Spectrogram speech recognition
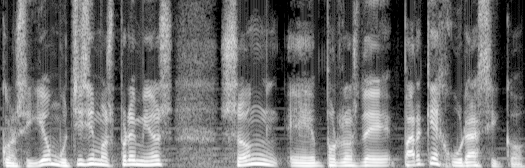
consiguió muchísimos premios, son eh, por los de Parque Jurásico.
